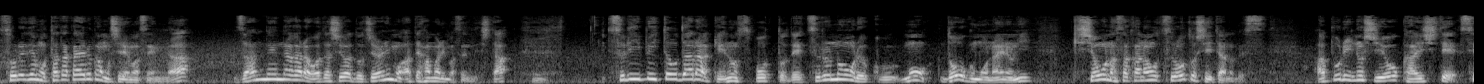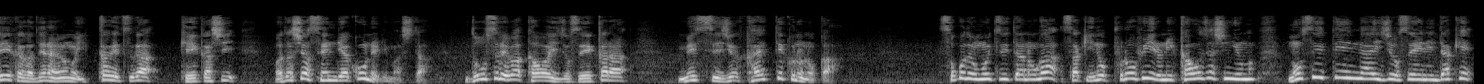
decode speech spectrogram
それでも戦えるかもしれませんが残念ながら私はどちらにも当てはまりませんでした、釣り人だらけのスポットで釣る能力も道具もないのに希少な魚を釣ろうとしていたのです。アプリの使用を開始して成果が出ないまま1ヶ月が経過し私は戦略を練りました。どうすれば可愛い女性からメッセージが返ってくるのかそこで思いついたのが、さっきのプロフィールに顔写真を載せていない女性にだけ、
